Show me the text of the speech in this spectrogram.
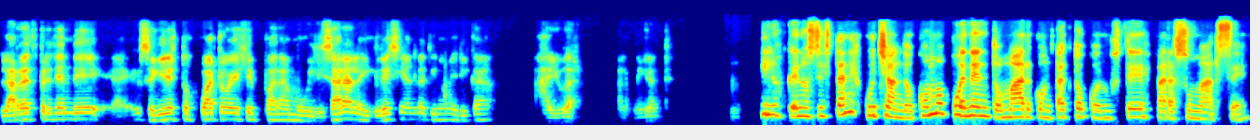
la red pretende eh, seguir estos cuatro ejes para movilizar a la iglesia en Latinoamérica a ayudar a los migrantes. Y los que nos están escuchando, ¿cómo pueden tomar contacto con ustedes para sumarse?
